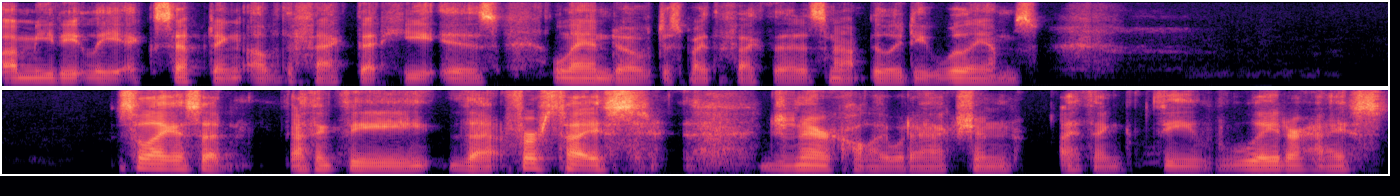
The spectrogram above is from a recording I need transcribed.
immediately accepting of the fact that he is Lando, despite the fact that it's not Billy Dee Williams. So, like I said, I think the that first heist, generic Hollywood action. I think the later heist,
